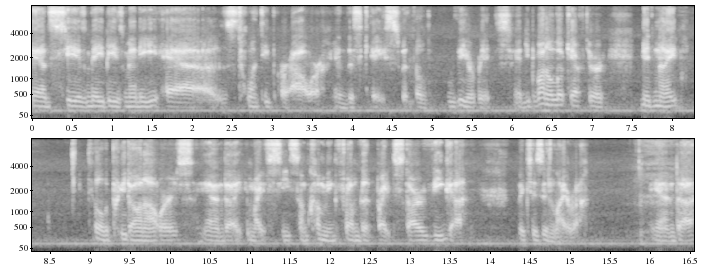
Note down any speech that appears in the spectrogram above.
and see as maybe as many as 20 per hour in this case with the Lyrids. And you'd want to look after midnight till the pre-dawn hours, and uh, you might see some coming from the bright star Vega, which is in Lyra. And uh,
